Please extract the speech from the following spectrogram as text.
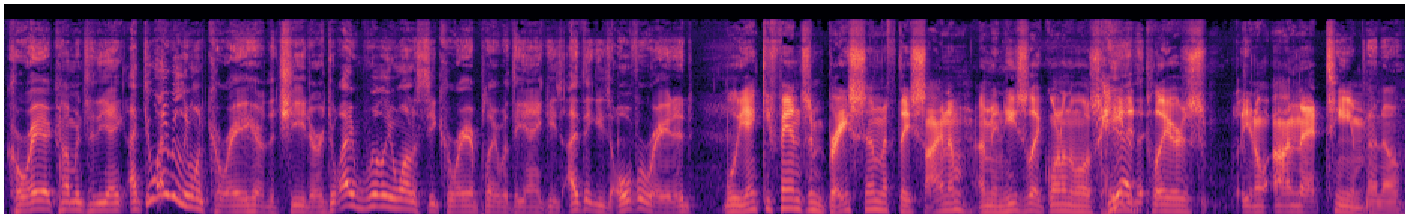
Correa coming to the Yankees. Do I really want Correa here, the cheater? Do I really want to see Correa play with the Yankees? I think he's overrated. Will Yankee fans embrace him if they sign him? I mean, he's like one of the most Yeah, hated the- players you know on that team. I know.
